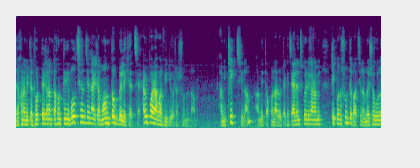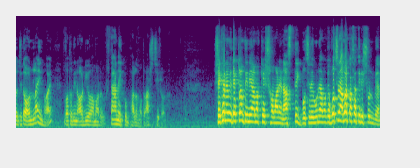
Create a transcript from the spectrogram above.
যখন আমি এটা ধরতে গেলাম, তখন তিনি বলছেন যে, না, এটা মন্তব্যে লিখেছে। আমি পরে আবার ভিডিওটা শুনলাম। আমি ঠিক ছিলাম, আমি তখন আর ওটাকে চ্যালেঞ্জ করিনি, কারণ আমি ঠিক মতো শুনতে পাচ্ছিলাম না। সেগুলো যেটা অনলাইন হয়, গতদিন অডিও আমার কানে খুব ভালো মতো আসছিল না। সেখানে আমি দেখলাম তিনি আমাকে সমানে নাস্তিক বলছেন এবং আমাকে বলছেন, আমার কথা তিনি শুনবেন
